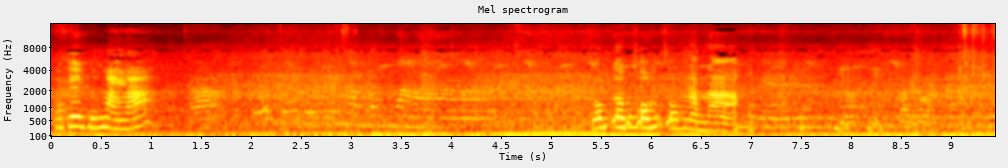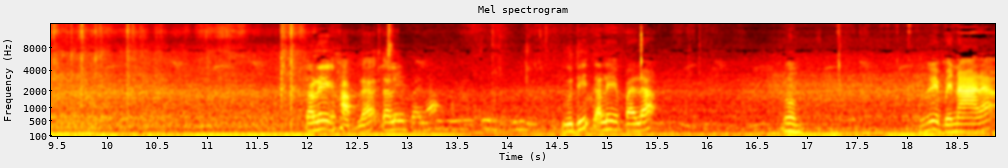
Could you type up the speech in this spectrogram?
เอาเกงขุนใหม่นะสมสมสมสมนำนาตะเล่ขับแล้วตะเล่ไปแล้วอยู่ดิตะเล่ไปแล้ว นู่นตะเล่ไปนาแล้ว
